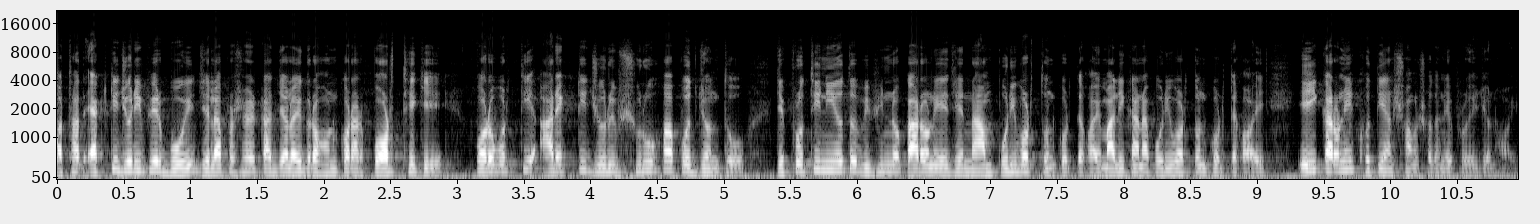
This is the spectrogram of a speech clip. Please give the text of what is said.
অর্থাৎ একটি জরিপের বই জেলা প্রশাসকের কার্যালয়ে গ্রহণ করার পর থেকে পরবর্তী আরেকটি জরিপ শুরু হওয়া পর্যন্ত যে প্রতিনিয়ত বিভিন্ন কারণে যে নাম পরিবর্তন করতে হয়, মালিকানা পরিবর্তন করতে হয়, এই কারণেই খতিয়ান সংশোধনের প্রয়োজন হয়।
